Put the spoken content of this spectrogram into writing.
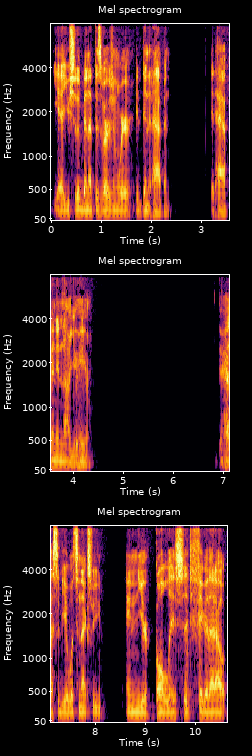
Yeah, you should have been at this version where it didn't happen. It happened and now you're here. There has to be a what's next for you. And your goal is to figure that out.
